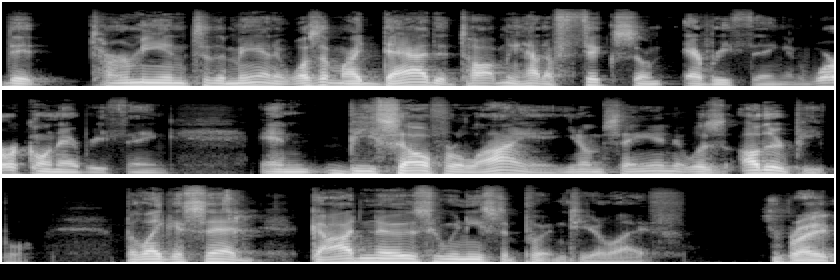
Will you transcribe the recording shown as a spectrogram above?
that turned me into the man. It wasn't my dad that taught me how to fix on everything and work on everything and be self reliant. You know what I'm saying? It was other people. But like I said, God knows who He needs to put into your life. Right,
